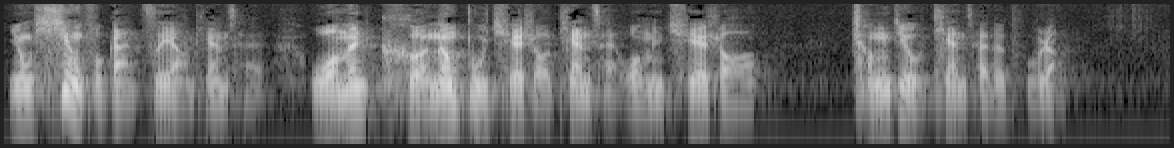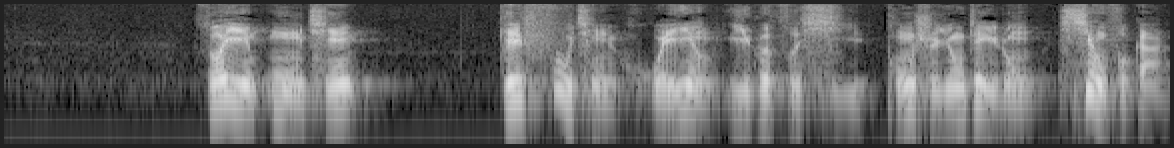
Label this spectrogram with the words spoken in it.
用幸福感滋养天才。我们可能不缺少天才，我们缺少成就天才的土壤。所以，母亲给父亲回应一个字“喜”，同时用这种幸福感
